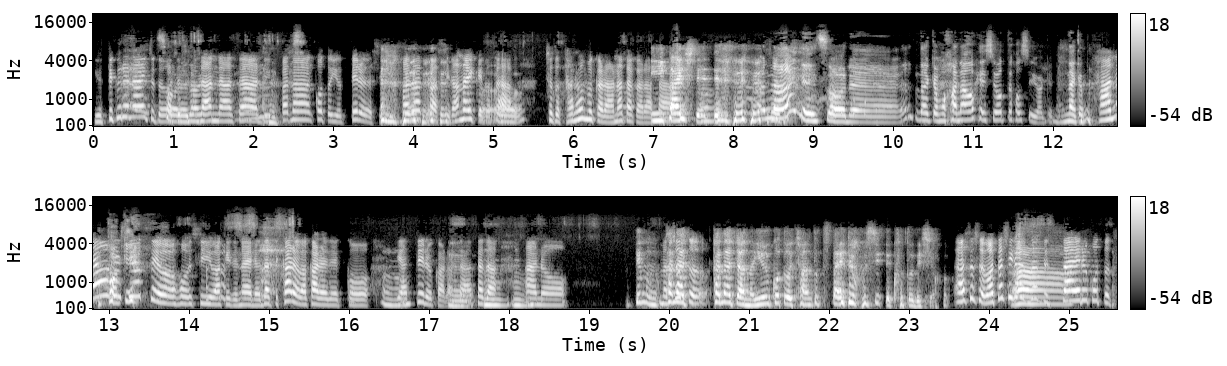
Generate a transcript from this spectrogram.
言ってくれない？ちょっとそれだ私の旦那はさ、立派なこと言ってるし、立派だか知らないけどさ、ちょっと頼むからあなたからさ、言い返してって。うん。何それ。なんかもう鼻をへし折ってほしいわけね。なんか、鼻をへし折ってほしいわけじゃないのよ。だって彼は彼でこうん。うやってるからさ、うん。ただ、うんうん。あの、でも、まあかな、かなちゃんの言うことをちゃんと伝えてほしいってことでしょ？あ、そうそう、私がだって伝えること、伝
